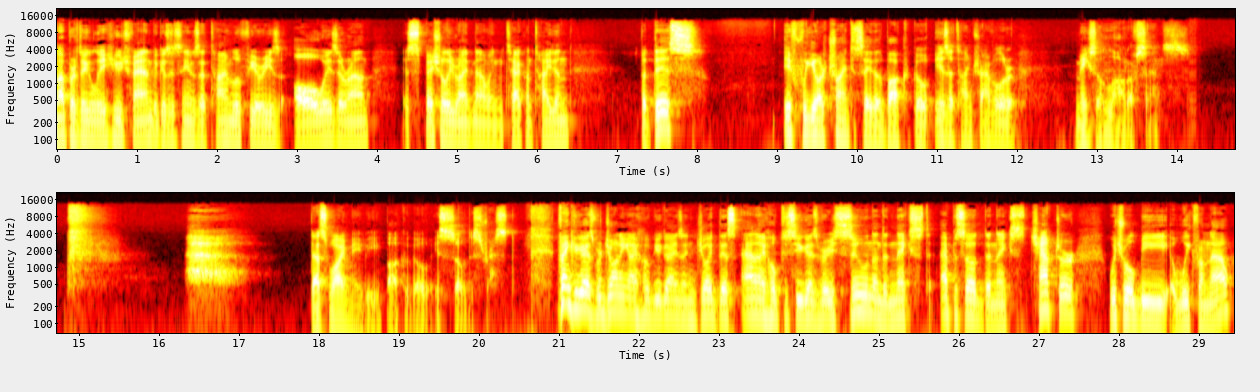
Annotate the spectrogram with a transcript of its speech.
not particularly a huge fan because it seems that time loop theory is always around, especially right now in Attack on Titan. But this, if we are trying to say that Bakugo is a time traveler, makes a lot of sense. That's why maybe Bakugo is so distressed. Thank you guys for joining. I hope you guys enjoyed this, and I hope to see you guys very soon on the next episode, the next chapter, which will be a week from now.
